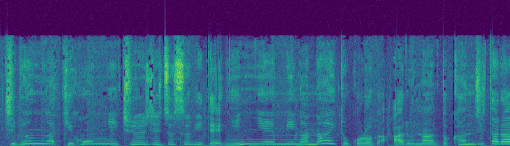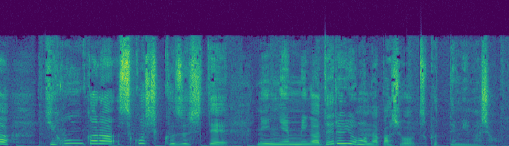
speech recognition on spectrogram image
自分が基本に忠実すぎて人間味がないところがあるなと感じたら基本から少し崩して人間味が出るような場所を作ってみましょう。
